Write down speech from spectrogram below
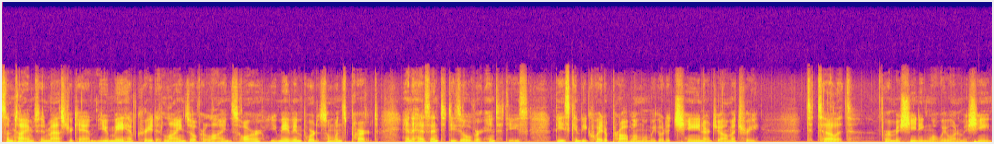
Sometimes in Mastercam you may have created lines over lines or you may have imported someone's part and it has entities over entities. These can be quite a problem when we go to chain our geometry to tell it for machining what we want to machine.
